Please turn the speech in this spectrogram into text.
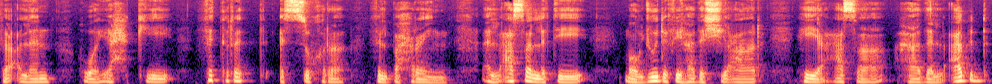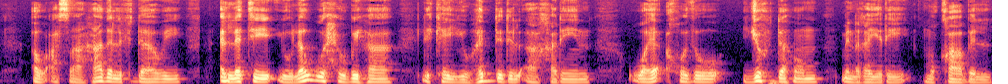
فعلا هو يحكي فترة السخرة في البحرين. العصا التي موجودة في هذا الشعار هي عصا هذا العبد أو عصا هذا الفداوي التي يلوح بها لكي يهدد الآخرين ويأخذ جهدهم من غير مقابل.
